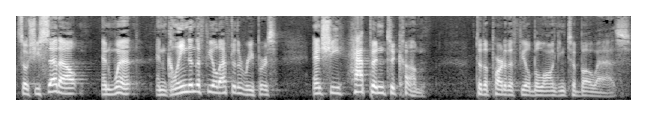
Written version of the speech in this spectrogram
So she set out and went and gleaned in the field after the reapers, and she happened to come to the part of the field belonging to Boaz,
